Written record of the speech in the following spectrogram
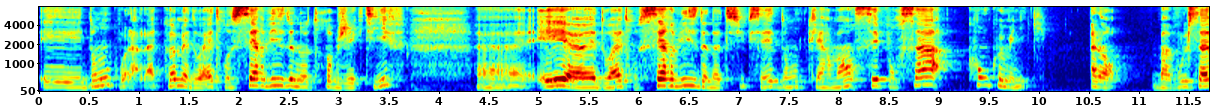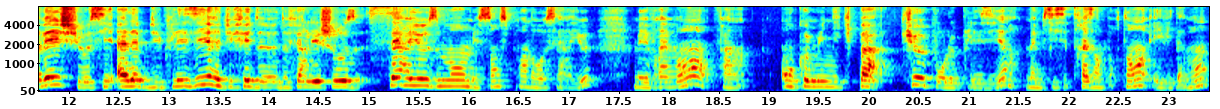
Et donc voilà, la com elle doit être au service de notre objectif et elle doit être au service de notre succès. Donc clairement c'est pour ça qu'on communique. Alors ben, vous le savez, je suis aussi adepte du plaisir et du fait de, faire les choses sérieusement, mais sans se prendre au sérieux. Mais vraiment, enfin, on communique pas que pour le plaisir, même si c'est très important, évidemment,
